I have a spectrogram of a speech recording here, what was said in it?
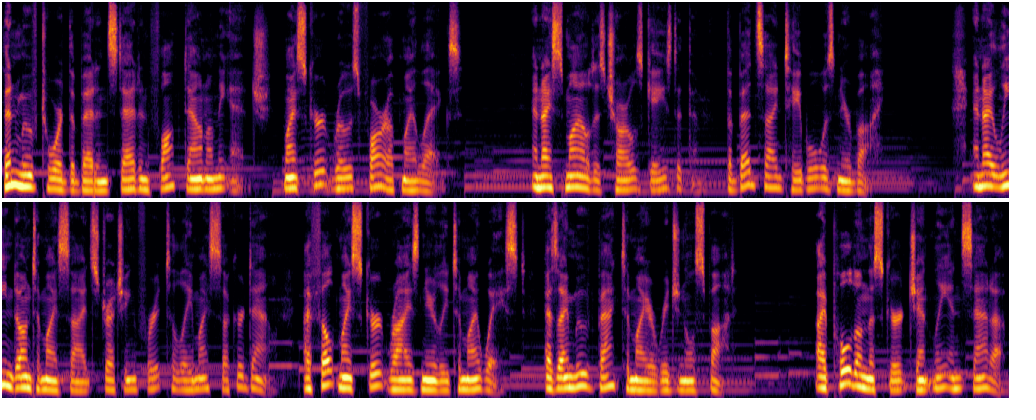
then moved toward the bed instead and flopped down on the edge. My skirt rose far up my legs, and I smiled as Charles gazed at them. The bedside table was nearby, and I leaned onto my side, stretching for it to lay my sucker down. I felt my skirt rise nearly to my waist as I moved back to my original spot. I pulled on the skirt gently and sat up.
